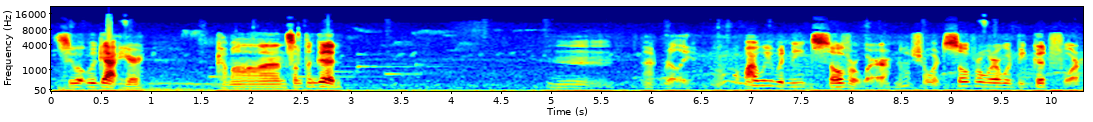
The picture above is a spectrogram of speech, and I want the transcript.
Let's see what we got here. Come on, something good. Hmm, not really. I don't know why we would need silverware. I'm not sure what silverware would be good for.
